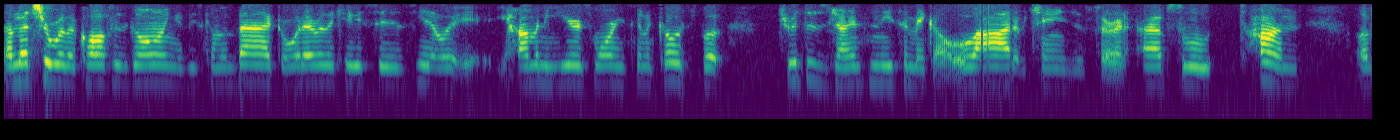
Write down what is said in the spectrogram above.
I'm not sure where the cough is going, if he's coming back or whatever the case is. You know, how many years more he's going to coach, but truth is, Giants need to make a lot of changes, sir, an absolute ton of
